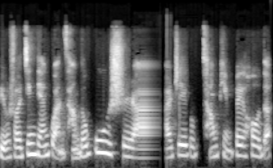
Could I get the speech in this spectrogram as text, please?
比如说经典馆藏的故事啊，这个藏品背后的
